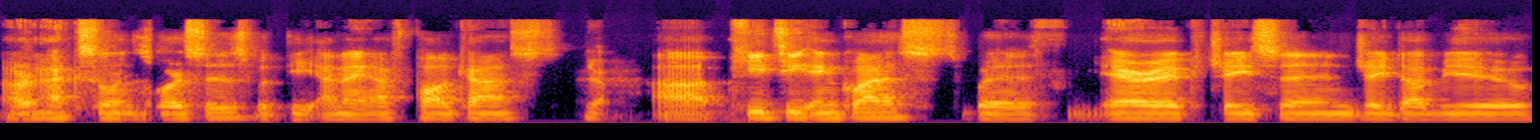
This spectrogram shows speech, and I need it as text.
are Mhm. excellent sources with the NAF podcast. Yeah. Uh, PT Inquest with Eric, Jason, JW,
